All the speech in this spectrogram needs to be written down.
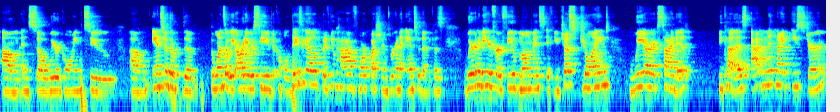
um, and so we're going to um, answer the, the the ones that we already received a couple of days ago. But if you have more questions, we're going to answer them because we're going to be here for a few moments. If you just joined, we are excited because at midnight Eastern.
